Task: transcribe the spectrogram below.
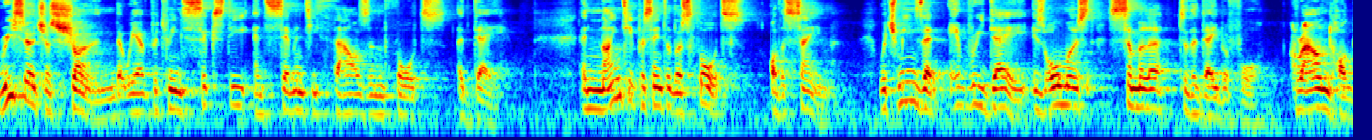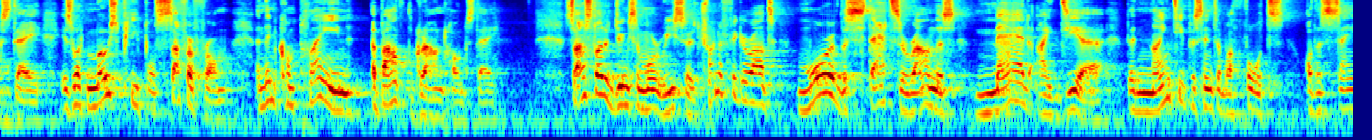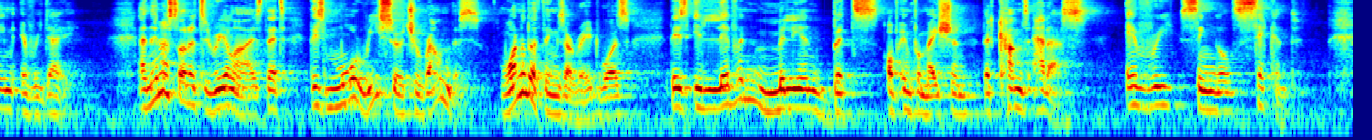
Research has shown that we have between 60 and 70,000 thoughts a day. And 90% of those thoughts are the same, which means that every day is almost similar to the day before. Groundhog's Day is what most people suffer from and then complain about Groundhog's Day. So I started doing some more research, trying to figure out more of the stats around this mad idea that 90% of our thoughts are the same every day. And then I started to realize that there's more research around this. One of the things I read was there's 11 million bits of information that comes at us every single second.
